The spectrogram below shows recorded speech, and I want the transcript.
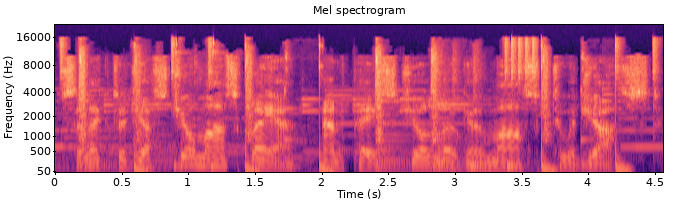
Select adjust your mask layer, and paste your logo mask to adjust.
